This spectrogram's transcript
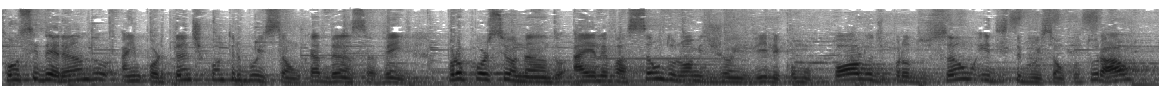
Considerando a importante contribuição que a dança vem proporcionando à elevação do nome de Joinville como polo de produção e distribuição cultural,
